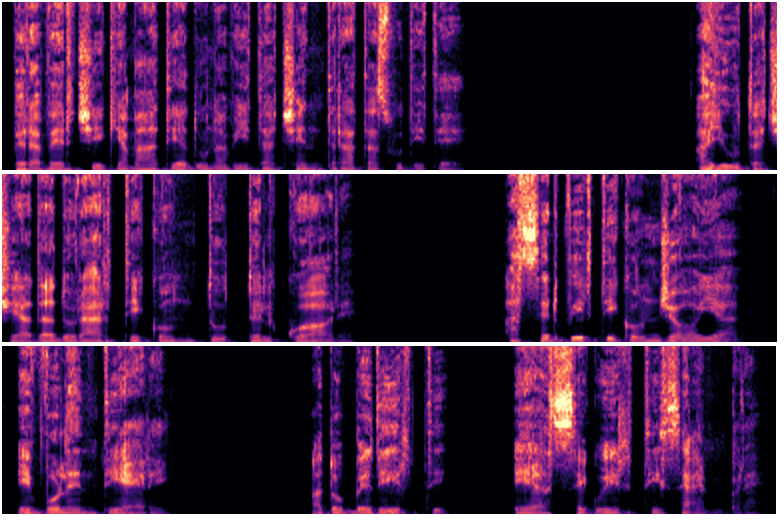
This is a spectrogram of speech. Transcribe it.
per averci chiamati ad una vita centrata su di te. Aiutaci ad adorarti con tutto il cuore, a servirti con gioia e volentieri, ad obbedirti e a seguirti sempre.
